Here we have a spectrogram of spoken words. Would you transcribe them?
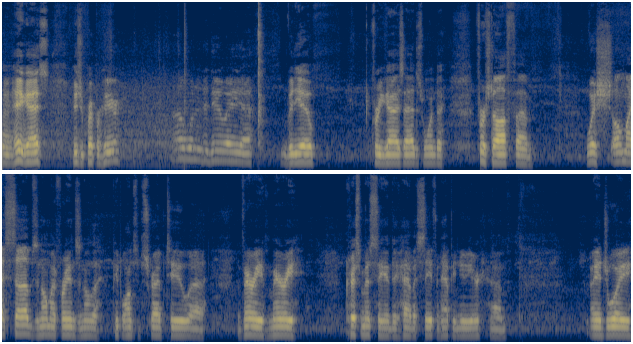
Uh, hey guys, Hoosier Prepper here? I wanted to do a uh, video for you guys. I just wanted to, first off, um, wish all my subs and all my friends and all the people I'm subscribed to uh, a very Merry Christmas and to have a safe and happy New Year. Um, I enjoy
